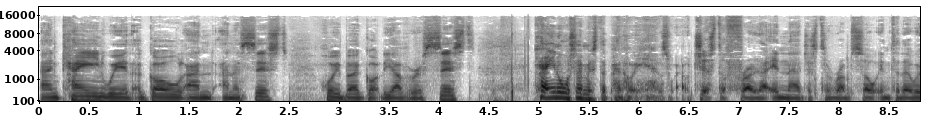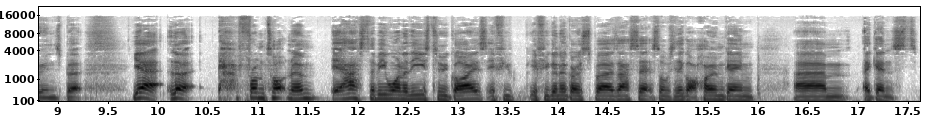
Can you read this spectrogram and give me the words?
and Kane with a goal and an assist. Højbjerg got the other assist. Kane also missed a penalty as well, just to throw that in there, just to rub salt into their wounds. But yeah, look, from Tottenham, it has to be one of these two guys. If you if you're going to go Spurs assets, obviously they got a home game um, against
